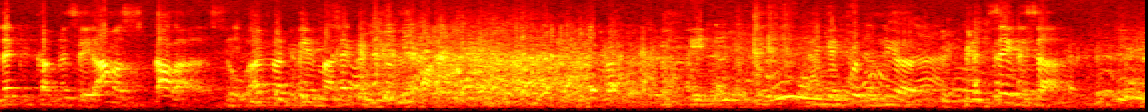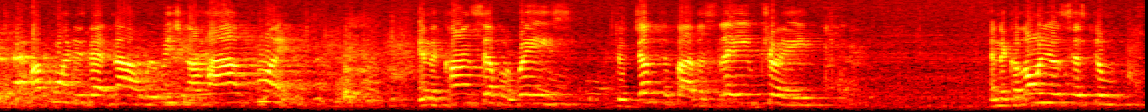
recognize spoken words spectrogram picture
electric company say, I'm a scholar, so I'm not paying my electric bill this month. we can put them here and say this out. My point is that now we're reaching a high point in the concept of race to justify the slave trade and the colonial system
